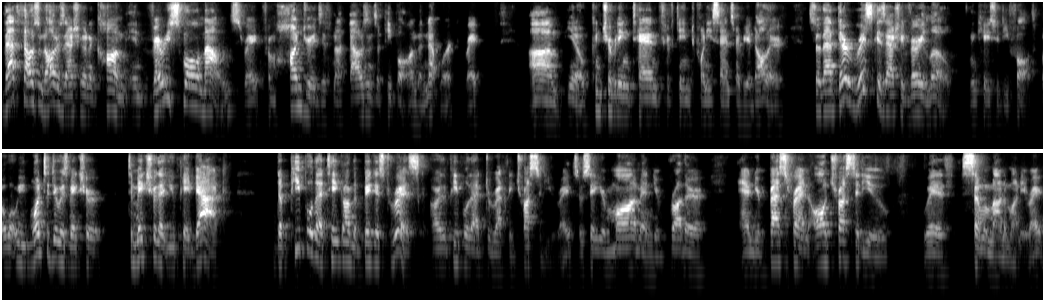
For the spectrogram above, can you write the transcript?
that thousand dollars is actually going to come in very small amounts, right, from hundreds, if not thousands of people on the network, right? Um, you know, contributing 10, 15, 20 cents, maybe a dollar, so that their risk is actually very low in case you default. But what we want to do is make sure to make sure that you pay back. The people that take on the biggest risk are the people that directly trusted you, right? So say your mom and your brother and your best friend all trusted you with some amount of money, right?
